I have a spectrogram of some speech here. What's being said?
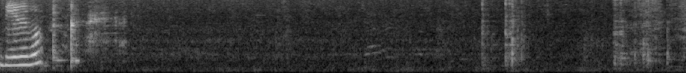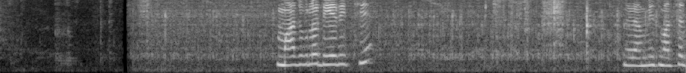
দিয়ে দেবো। মাছগুলো দিয়ে দিচ্ছি। নিরামিষ মাছের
